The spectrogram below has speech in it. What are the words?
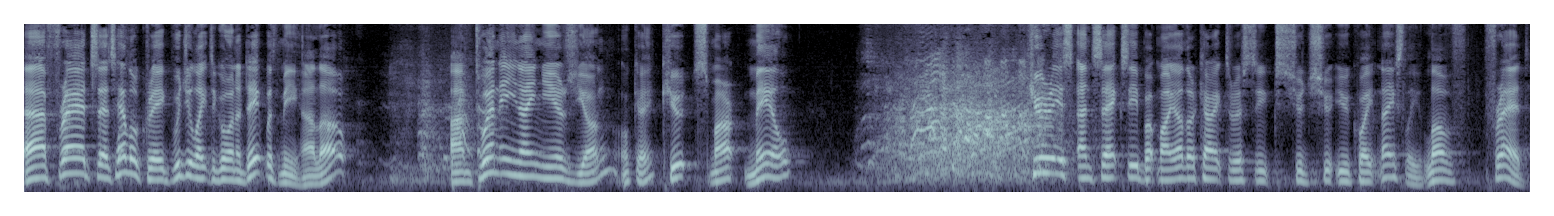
Uh, Fred says, Hello, Craig. Would you like to go on a date with me? Hello? I'm 29 years young. Okay. Cute, smart, male. Curious and sexy, but my other characteristics should suit you quite nicely. Love, Fred.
